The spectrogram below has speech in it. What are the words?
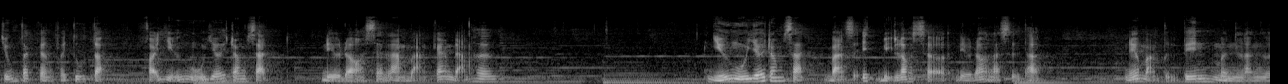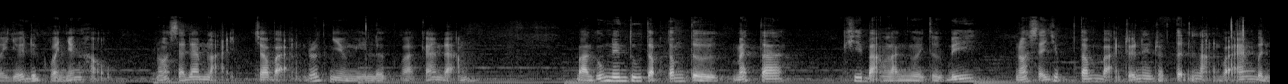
chúng ta cần phải tu tập, phải giữ ngũ giới trong sạch. Điều đó sẽ làm bạn can đảm hơn. Giữ ngũ giới trong sạch, bạn sẽ ít bị lo sợ, điều đó là sự thật. Nếu bạn tự tin mình là người giới đức và nhân hậu, nó sẽ đem lại cho bạn rất nhiều nghị lực và can đảm. Bạn cũng nên tu tập tâm từ, metta. Khi bạn là người từ bi, nó sẽ giúp tâm bạn trở nên rất tĩnh lặng và an bình.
